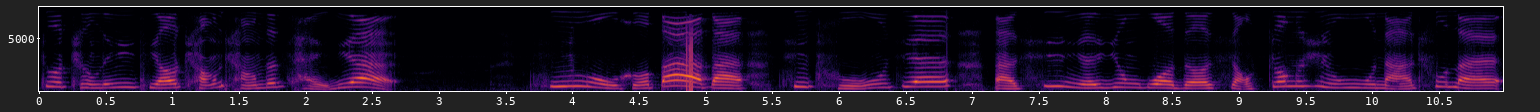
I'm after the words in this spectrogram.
做成了一条长长的彩链。提姆和爸爸去储物间把去年用过的小装饰物拿出来，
